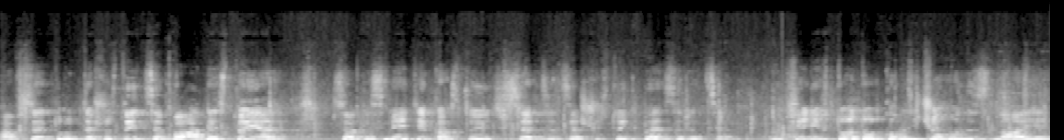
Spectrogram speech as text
А все тут, те, що стоїть, це БАДи стоять, вся косметика стоїть, все це те, що стоїть без рецепту. Ще ніхто толком нічого не знає,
